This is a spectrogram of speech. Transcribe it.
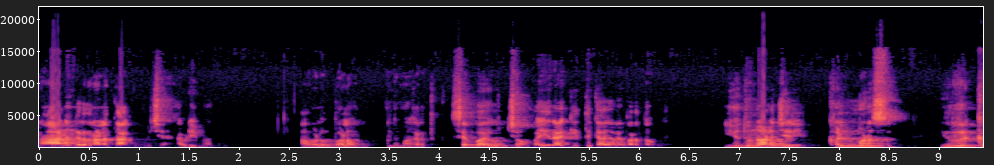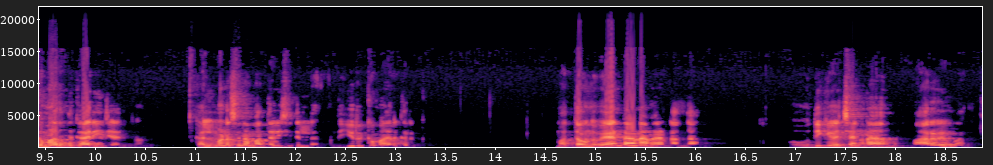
நானுங்கிறதுனால தாக்கு பிடிச்சேன் அப்படிம்பாங்க. அவ்வளவு பலம் அந்த மகரத்துக்கு. செவ்வாய் உச்சம். வைராக்கியத்துக்காகவே பிறந்தவங்க. எதுனாலும் சரி கல் மனசு. இறுக்கமா இருந்து காரியம் சாதிப்பாங்க. கல் மனசுனா மத்த விஷயத்துல இல்ல. அந்த இறுக்கமா இருக்கிறதுக்கு. மத்தவங்க வேண்டானா வேண்டாம் தான் ஒதுக்கி வச்சாங்கன்னா மாறவே மாறாது.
